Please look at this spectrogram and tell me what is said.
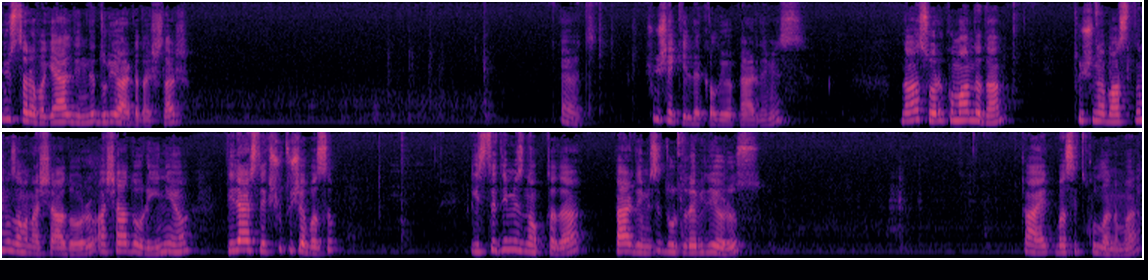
üst tarafa geldiğinde duruyor arkadaşlar. Evet. Şu şekilde kalıyor perdemiz. Daha sonra kumandadan tuşuna bastığımız zaman aşağı doğru aşağı doğru iniyor. Dilersek şu tuşa basıp istediğimiz noktada perdemizi durdurabiliyoruz. Gayet basit kullanımı.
